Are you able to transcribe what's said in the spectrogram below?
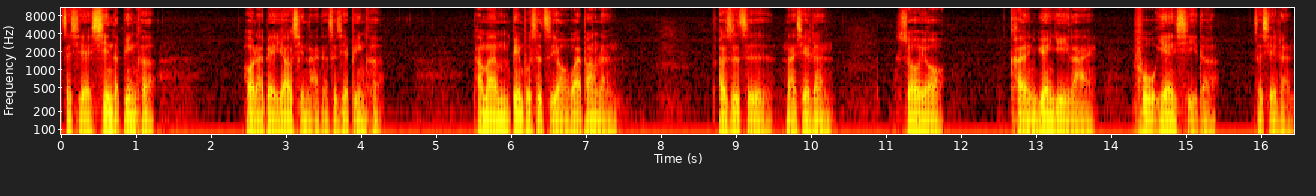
这些新的宾客，后来被邀请来的这些宾客，他们并不是只有外邦人，而是指哪些人？所有肯愿意来。赴宴席的这些人，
